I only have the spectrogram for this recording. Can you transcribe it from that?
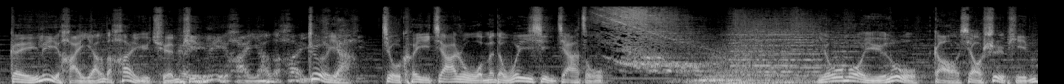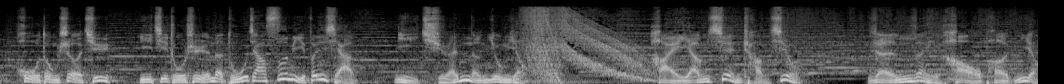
“给力海洋”的汉语全拼，给力海洋的汉语，这样就可以加入我们的微信家族。幽默语录、搞笑视频、互动社区，以及主持人的独家私密分享，你全能拥有。海洋现场秀，人类好朋友。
